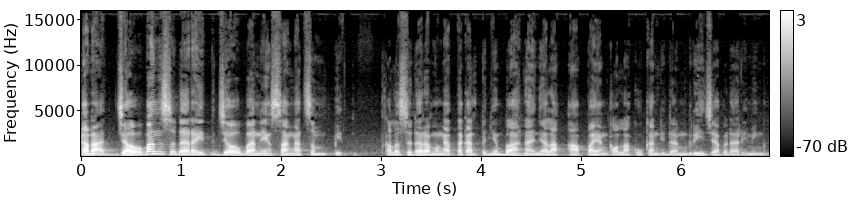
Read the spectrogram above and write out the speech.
Karena jawaban saudara itu jawaban yang sangat sempit. Kalau saudara mengatakan penyembahan hanyalah apa yang kau lakukan di dalam gereja pada hari Minggu.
